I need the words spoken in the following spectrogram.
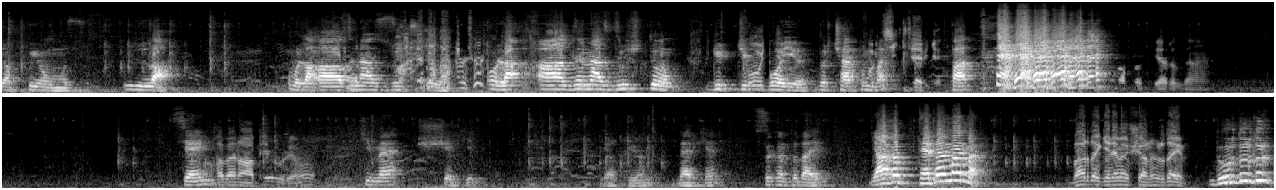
yapıyorsunuz? La. Ula ağzına zıçtım. Ula ağzına zıçtım. Küçük boyu. Dur çarpım var. Pat. Yarıldı ha. Sen Ha ben AP'ye vuruyorum ama. Kime şekil yapıyorsun derken sıkıntıdayım. Yakup tepen var mı? Var da gelemem şu an hırdayım. Dur dur dur.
